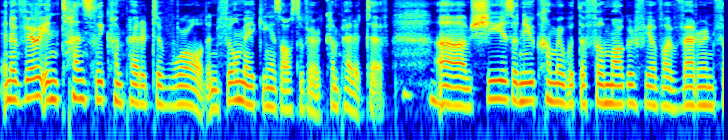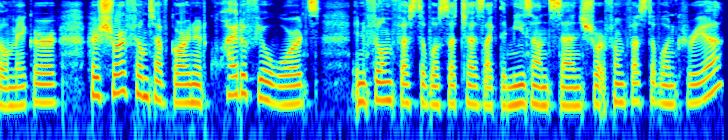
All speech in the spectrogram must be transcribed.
in a very intensely competitive world, and filmmaking is also very competitive. Mm-hmm. Um, she is a newcomer with the filmography of a veteran filmmaker. Her short films have garnered quite a few awards in film festivals such as like the Mise en Scène Short Film Festival in Korea.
